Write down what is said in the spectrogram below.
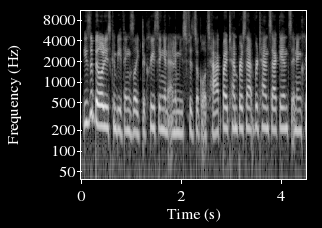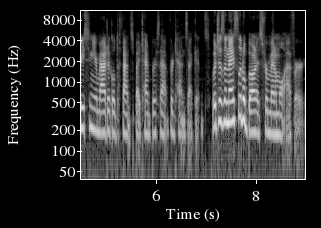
These abilities can be things like decreasing an enemy's physical attack by 10% for 10 seconds and increasing your magical defense by 10% for 10 seconds, which is a nice little bonus for minimal effort.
